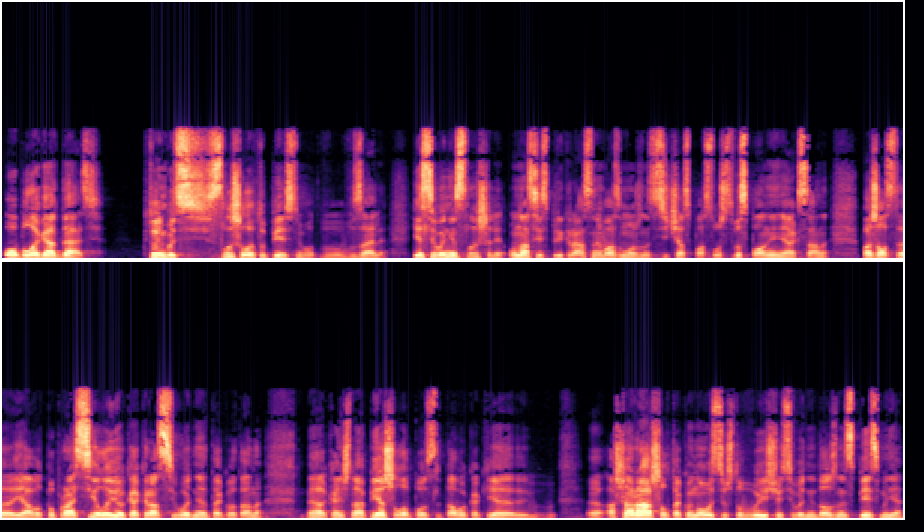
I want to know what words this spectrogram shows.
о благодать. Кто-нибудь слышал эту песню вот в зале? Если вы не слышали, у нас есть прекрасная возможность сейчас послушать в исполнении Оксаны. Пожалуйста, я вот попросил ее, как раз сегодня так вот она, э, конечно, опешила после того, как я э, ошарашил такой новостью, что вы еще сегодня должны спеть мне,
